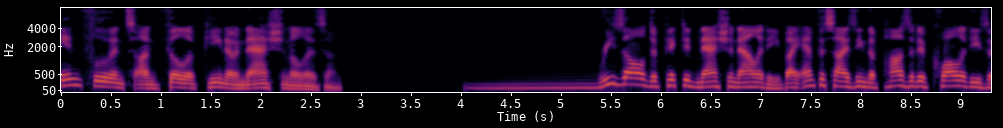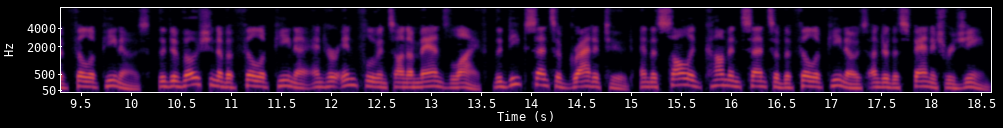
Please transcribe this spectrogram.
Influence on Filipino nationalism Rizal depicted nationality by emphasizing the positive qualities of Filipinos, the devotion of a Filipina and her influence on a man's life, the deep sense of gratitude, and the solid common sense of the Filipinos under the Spanish regime.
